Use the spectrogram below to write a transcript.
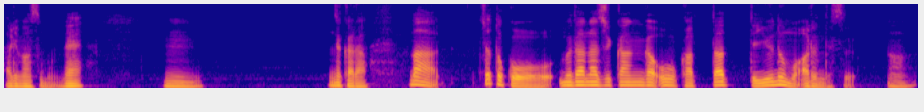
ありますもんね。うん。だから、まあ、ちょっとこう、無駄な時間が多かったっていうのもあるんです。うん。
